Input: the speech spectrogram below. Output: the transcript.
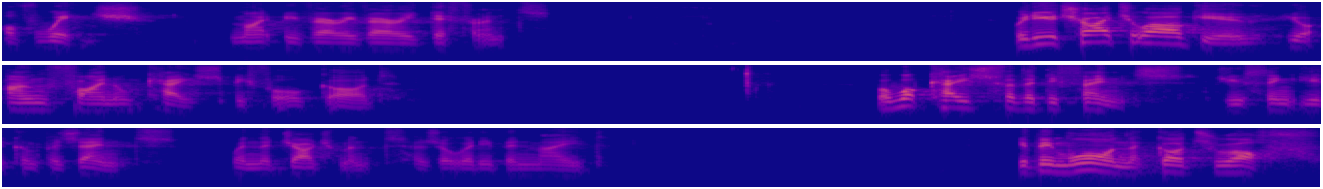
of which might be very, very different. Will you try to argue your own final case before God? Well, what case for the defense do you think you can present when the judgment has already been made? You've been warned that God's wrath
